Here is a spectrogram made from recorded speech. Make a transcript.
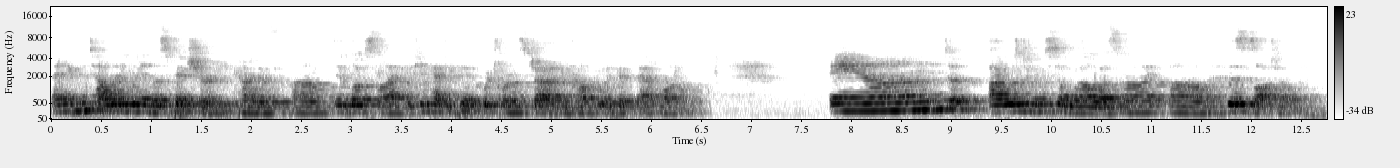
And you can tell that even in this picture, he kind of, um, it looks like if you had to pick which one was John, you probably would have picked that one. And I was doing so well, wasn't I? Um, this is Otto.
